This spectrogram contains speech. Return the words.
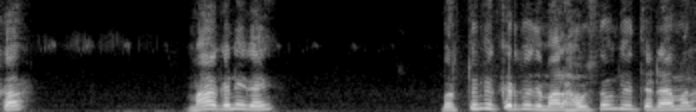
का? मा का नाही काय बरं तुम्ही करतो ते मला हाऊस नव्हती येत त्या टायमाला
